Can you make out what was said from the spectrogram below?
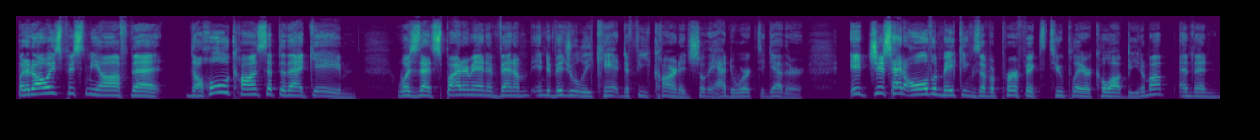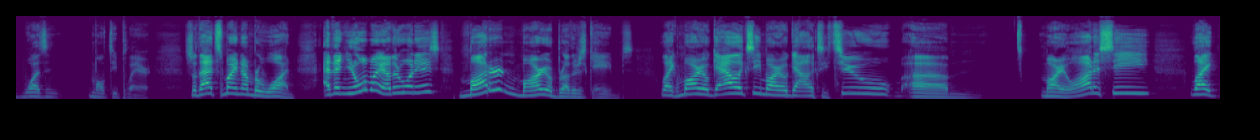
but it always pissed me off that the whole concept of that game was that Spider-Man and Venom individually can't defeat Carnage, so they had to work together. It just had all the makings of a perfect two-player co-op beat 'em up, and then wasn't multiplayer. So that's my number one. And then you know what my other one is? Modern Mario Brothers games, like Mario Galaxy, Mario Galaxy Two, um, Mario Odyssey, like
